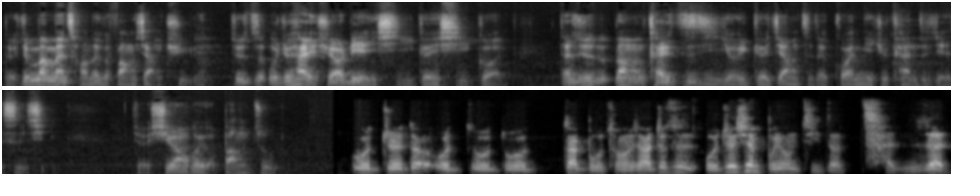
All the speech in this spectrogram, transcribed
对，就慢慢朝那个方向去。就是我觉得他也需要练习跟习惯，但是让开始自己有一个这样子的观念去看这件事情，就希望会有帮助。我觉得我我我再补充一下，就是我觉得先不用急着承认，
